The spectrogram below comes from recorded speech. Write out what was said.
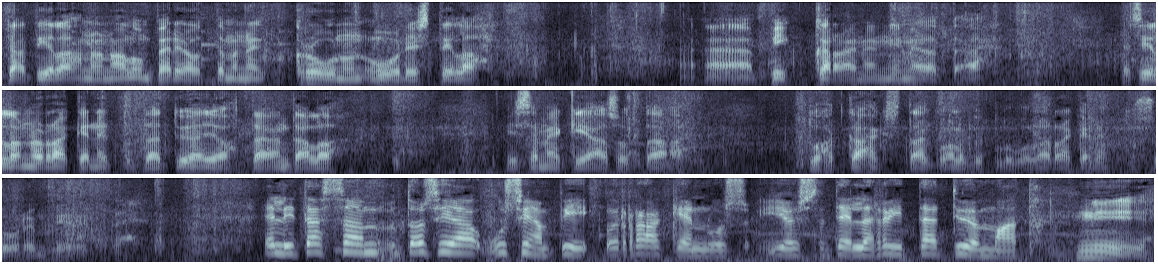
Tämä tilahan on alun perin ollut tämmöinen kruunun uudistila, ää, pikkarainen nimeltään. Ja silloin on rakennettu tämä työjohtajan talo, missä mekin asutaan 1830-luvulla rakennettu suurin piirtein. Eli tässä on tosiaan useampi rakennus, joissa teillä riittää työmaata. Niin,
